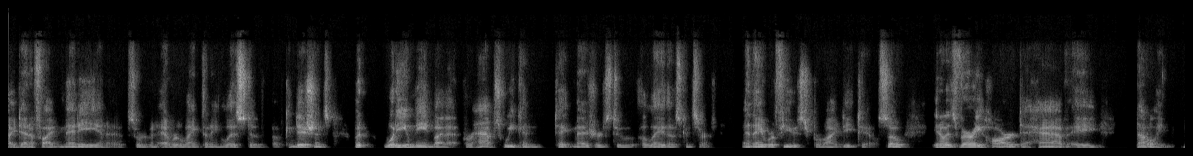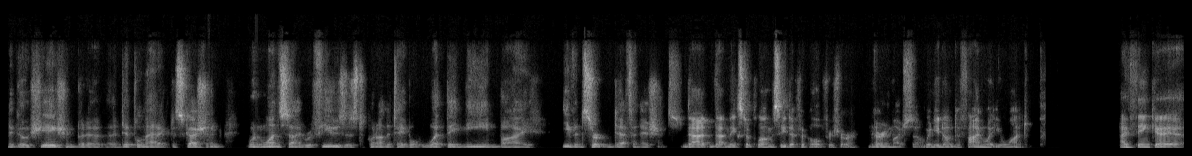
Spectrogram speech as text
identified many in a sort of an ever lengthening list of, of conditions. But what do you mean by that? Perhaps we can take measures to allay those concerns. And they refuse to provide details. So, you know, it's very hard to have a not only negotiation, but a, a diplomatic discussion when one side refuses to put on the table what they mean by even certain definitions. That that makes diplomacy difficult for sure. Very much so. When you don't define what you want. I think a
